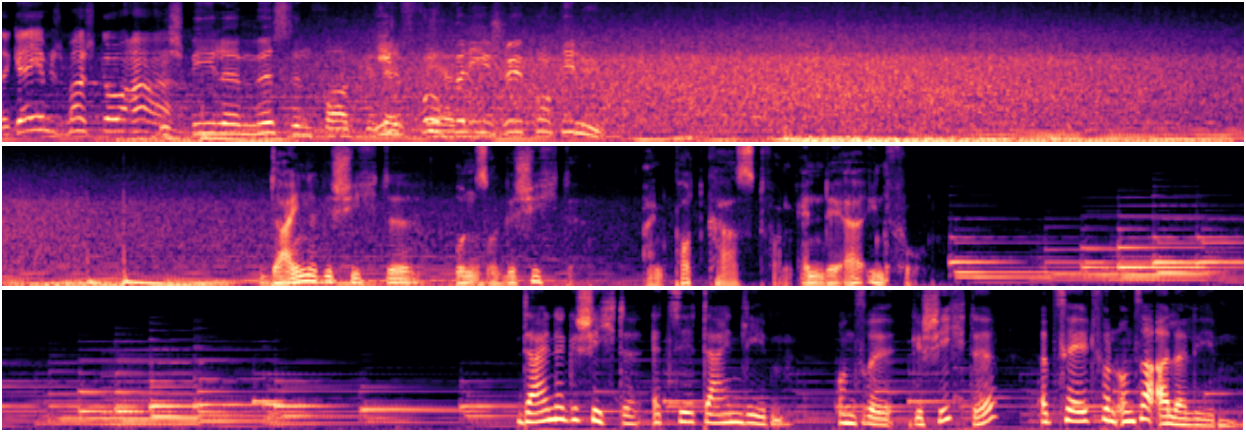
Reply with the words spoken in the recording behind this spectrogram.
The games must go on. Die Spiele müssen fortgesetzt Il faut werden. que les jeux continuent. Deine Geschichte, unsere Geschichte. Ein Podcast von NDR Info. Deine Geschichte erzählt dein Leben. Unsere Geschichte erzählt von unser aller Leben.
